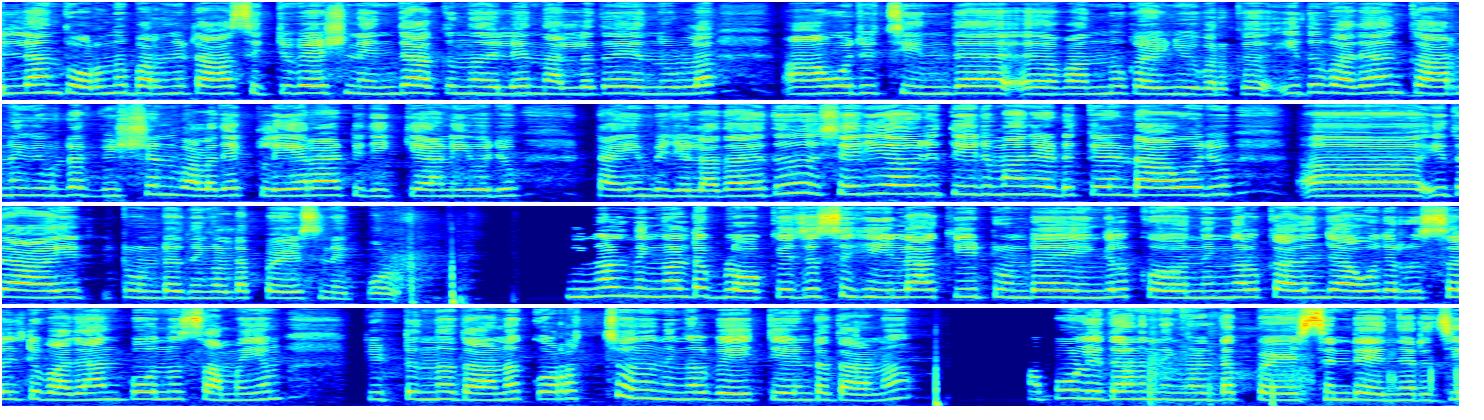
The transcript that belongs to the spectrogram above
എല്ലാം തുറന്നു പറഞ്ഞിട്ട് ആ സിറ്റുവേഷൻ എന്താക്കുന്നതല്ലേ നല്ലത് എന്നുള്ള ആ ഒരു ചിന്ത വന്നു കഴിഞ്ഞു ഇവർക്ക്. ഇത് വരാൻ കാരണം ഇവരുടെ വിഷൻ വളരെ ക്ലിയർ ആയിട്ടിരിക്കുകയാണ് ഈ ഒരു ടൈം പീരീഡിൽ അതായത് ശരിയായ ഒരു തീരുമാനം എടുക്കേണ്ട ആ ഒരു ഇതായിട്ടുണ്ട് നിങ്ങളുടെ പേഴ്സൺ ഇപ്പോൾ. നിങ്ങൾ നിങ്ങളുടെ ബ്ലോക്കേജസ് ഹീലാക്കിയിട്ടുണ്ട് എങ്കിൽ നിങ്ങൾക്ക് അതിന്റെ ആ ഒരു റിസൾട്ട് വരാൻ പോകുന്ന സമയം കിട്ടുന്നതാണ്. കുറച്ചൊന്ന് നിങ്ങൾ വെയിറ്റ് ചെയ്യേണ്ടതാണ്. അപ്പോൾ ഇതാണ് നിങ്ങളുടെ പേഴ്സന്റെ എനർജി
